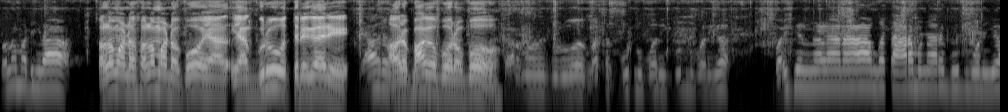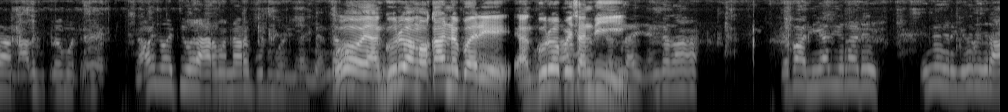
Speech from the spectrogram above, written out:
சொல்ல மாட்டீங்களா? சொல்ல மாட்டோம் சொல்ல மாட்டோம். போ என் குரு ஒருத்தர் இருக்காரு. அவரை பார்க்க போறோம் போ. கூட்டின்னு போறீங்க கூட்டின்னு போறீங்க. பைக் என்னடா உங்க அரை மணி நேரம் கூட்டின்னு போனீங்க? நாலஞ்சு கிலோமீட்டரு நாளைக்கு வச்சு ஒரு அரை மணி நேரம் கூட்டின்னு போறீங்க எங்க ஓ என் குரு அங்க உட்காந்து பாரு என் குருவை போய் சந்தி எங்க தான்? ஏப்பா நீ அது இருடா டேய். எங்க இருக்கிற? இதில் இருக்கிறா.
